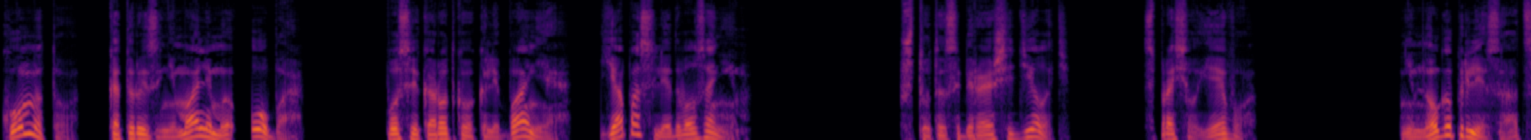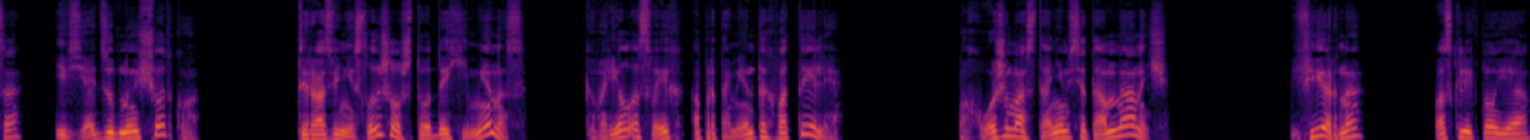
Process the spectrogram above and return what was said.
Комнату, которую занимали мы оба. После короткого колебания я последовал за ним. «Что ты собираешься делать?» — спросил я его. «Немного прилизаться и взять зубную щетку. Ты разве не слышал, что Де Хименес говорил о своих апартаментах в отеле. Похоже, мы останемся там на ночь». «Верно», — воскликнул я.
